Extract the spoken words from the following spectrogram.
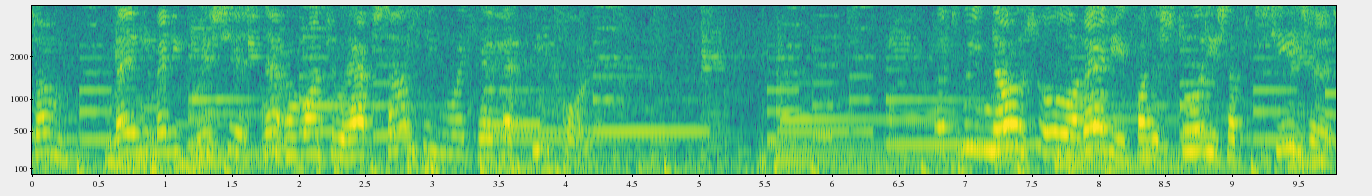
some many many Christians never want to have something with uh, that people. But we know already from the stories of Jesus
